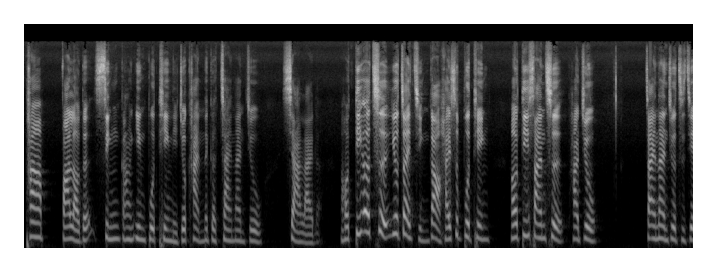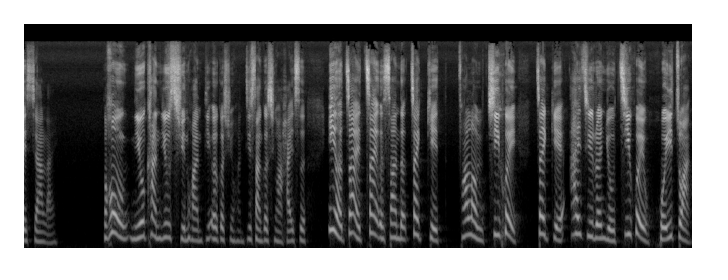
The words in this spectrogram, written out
他。法老的心刚硬不听，你就看那个灾难就下来了。然后第二次又在警告，还是不听。然后第三次他就灾难就直接下来。然后你又看又循环第二个循环，第三个循环还是一而再再而三的再给法老有机会再给埃及人有机会回转，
